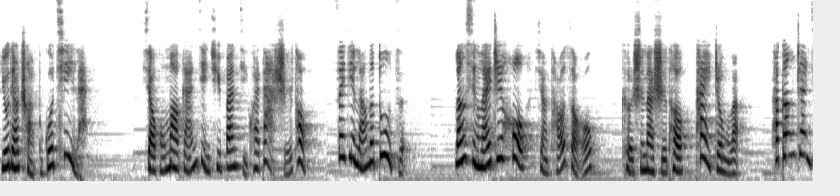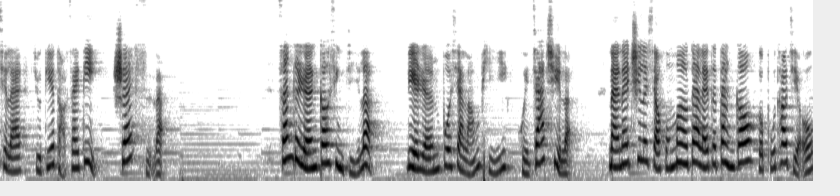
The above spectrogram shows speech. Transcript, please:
有点喘不过气来。小红帽赶紧去搬几块大石头，塞进狼的肚子。狼醒来之后想逃走，可是那石头太重了，他刚站起来就跌倒在地，摔死了。三个人高兴极了，猎人剥下狼皮回家去了。奶奶吃了小红帽带来的蛋糕和葡萄酒，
